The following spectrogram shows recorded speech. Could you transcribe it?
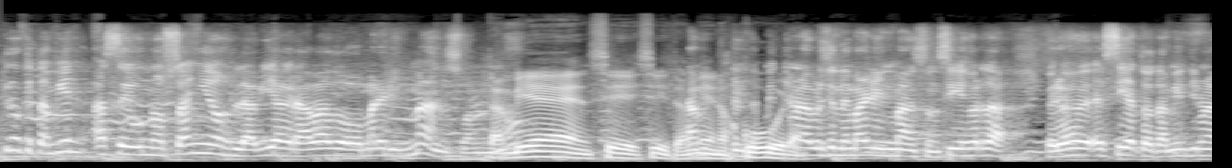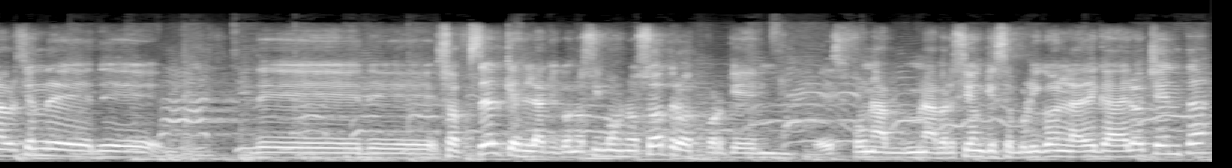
Creo que también hace unos años la había grabado Marilyn Manson. ¿no? También, sí, sí, también tiene una versión de Marilyn Manson, sí, es verdad. Pero es, es cierto, también tiene una versión de, de, de- de Soft Cell, que es la que conocimos nosotros, porque es, fue una, una versión que se publicó en la década del 80.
